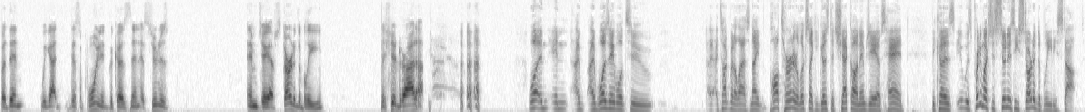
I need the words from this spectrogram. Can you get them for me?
But then we got disappointed because then as soon as MJF started to bleed, the shit dried up. Well, and and I I was able to. I, I talked about it last night. Paul Turner looks like he goes to check on MJF's head because it was pretty much as soon as he started to bleed, he stopped,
